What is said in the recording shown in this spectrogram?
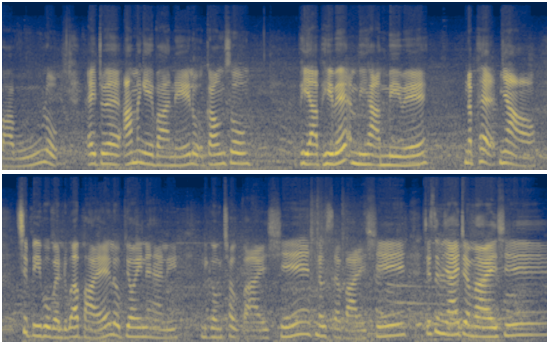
ပါဘူးလို့အဲ့အတွက်အားမငယ်ပါနဲ့လို့အကောင်းဆုံးအဖေကအဖေပဲအမေကအမေပဲနှစ်ဖက်မျှအောင်ချစ်ပေးဖို့ပဲလိုအပ်ပါတယ်လို့ပြောရင်းနဲ့ဟန်လေးဒီကုံချုပ်ပါတယ်ရှင်နှုတ်ဆက်ပါတယ်ရှင်ကျေးဇူးအများကြီးတင်ပါတယ်ရှင်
